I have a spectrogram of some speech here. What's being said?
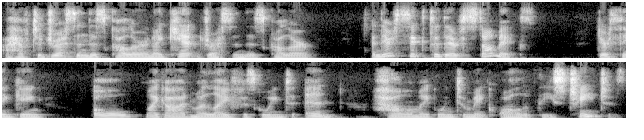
I have to dress in this color and I can't dress in this color. And they're sick to their stomachs. They're thinking, oh my God, my life is going to end. How am I going to make all of these changes?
